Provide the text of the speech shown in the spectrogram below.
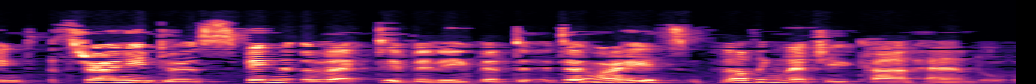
in, thrown into a spin of activity, but don't worry, it's nothing that you can't handle.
